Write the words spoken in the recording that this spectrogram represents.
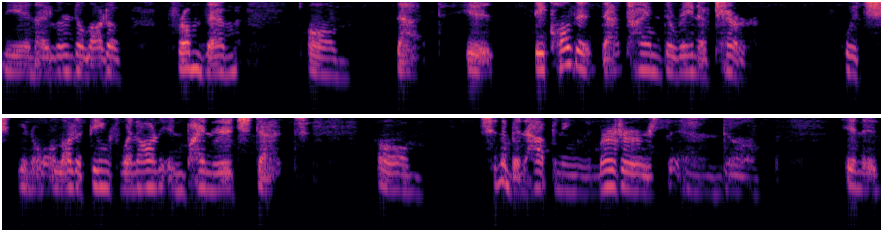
Knee, and I learned a lot of from them um, that it they called it that time the reign of terror, which, you know, a lot of things went on in Pine Ridge that um, shouldn't have been happening, the murders and, um, and it,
